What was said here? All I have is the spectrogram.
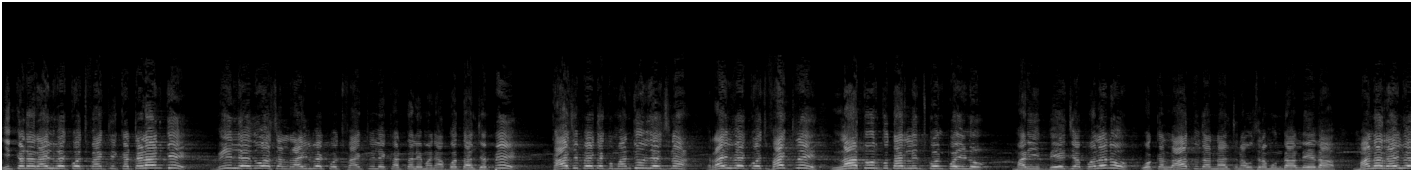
ఇక్కడ రైల్వే కోచ్ ఫ్యాక్టరీ కట్టడానికి వీల్లేదు అసలు రైల్వే కోచ్ ఫ్యాక్టరీలే కట్టలేమని అబద్ధాలు చెప్పి కాజీపేటకు మంజూరు చేసిన రైల్వే కోచ్ ఫ్యాక్టరీ లాతూర్కు తరలించుకొని పోయిండు. మరి బేజపోలను ఒక లాతు దన్నాల్సిన అవసరం ఉందా లేదా? మన రైల్వే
